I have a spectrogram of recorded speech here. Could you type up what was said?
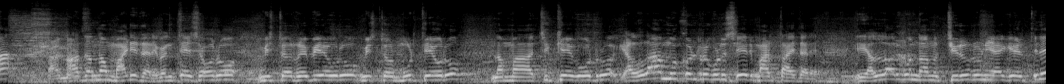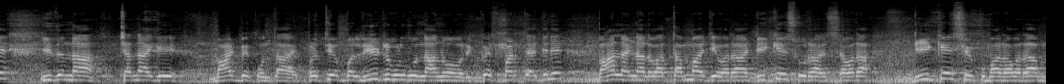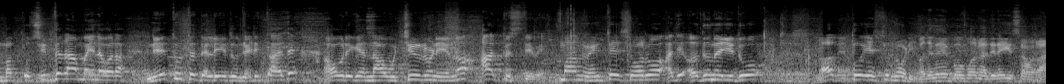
ಅದನ್ನು ಮಾಡಿದ್ದಾರೆ. ವೆಂಕಟೇಶ್ ಅವರು ಮಿಸ್ಟರ್ ರವಿ ಅವರು ಮಿಸ್ಟರ್ ಮೂರ್ತಿ ಅವರು ನಮ್ಮ ಚಿಕ್ಕೇಗೌಡರು ಎಲ್ಲ ಮುಖಂಡರುಗಳು ಸೇರಿ ಮಾಡ್ತಾ ಇದ್ದಾರೆ. ಎಲ್ಲರಿಗೂ ನಾನು ಚಿರಋಣಿಯಾಗಿ ಹೇಳ್ತೀನಿ. ಇದನ್ನು ಚೆನ್ನಾಗಿ ಮಾಡಬೇಕು ಅಂತ ಪ್ರತಿಯೊಬ್ಬ ಲೀಡ್ರುಗಳಿಗೂ ನಾನು ರಿಕ್ವೆಸ್ಟ್ ಮಾಡ್ತಾ ಇದ್ದೀನಿ. ಬಾಲಣ್ಣರವ ತಮ್ಮಾಜಿಯವರ ಡಿ ಕೆ ಸುರೇಶ್ ಅವರ ಡಿ ಕೆ ಶಿವಕುಮಾರ್ ಅವರ ಮತ್ತು ಸಿದ್ದರಾಮಯ್ಯನವರ ನೇತೃತ್ವದಲ್ಲಿ ಇದು ನಡೀತಾ ಇದೆ. ಅವರಿಗೆ ನಾವು ಚಿರುಣಿಯನ್ನು ಅರ್ಪಿಸ್ತೀವಿ. ನಾನು ವೆಂಕಟೇಶ್ ಅವರು ಅದೇ ಹದಿನೈದು ಹತ್ತು ಎಷ್ಟು ನೋಡಿ. ಮೊದಲನೇ ಬಹುಮಾನ ಹದಿನೈದು ಸಾವಿರ.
